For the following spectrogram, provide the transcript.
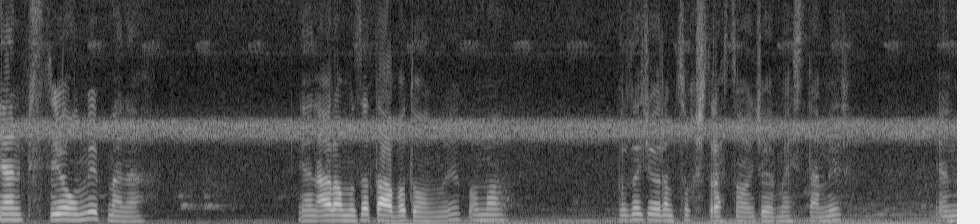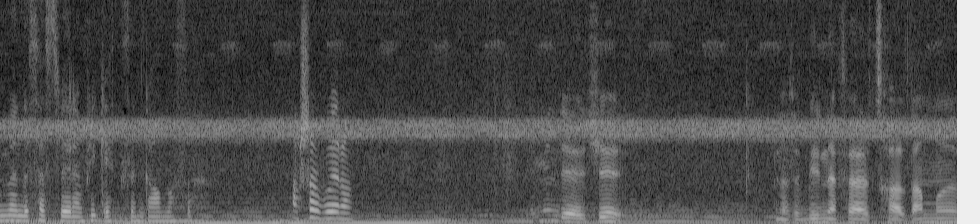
yəni pisliyi olmayıb mənə. Yəni aramızda dava da olmayıb, amma burada görürəm çox iştirakçı onu görmək istəmir. Yəni mən də səs verirəm ki, getsin, qalmasın. Aşır buyurun. Emin deyir ki, nəsə bir nəfər çıxardanmır,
